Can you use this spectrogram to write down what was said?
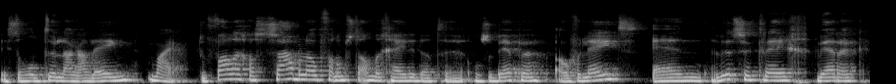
Is de hond te lang alleen. Maar toevallig was het samenloop van omstandigheden dat eh, onze Beppe overleed. En Lutzer kreeg werk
